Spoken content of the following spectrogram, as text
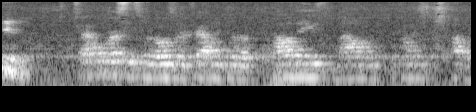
Travel mercies for those that are traveling for the holidays now the coming up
